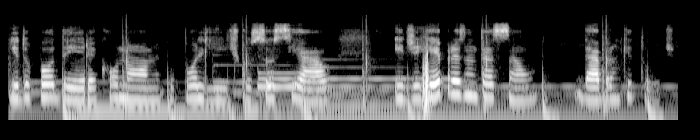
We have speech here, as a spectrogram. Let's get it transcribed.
e do poder econômico, político, social e de representação da branquitude.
